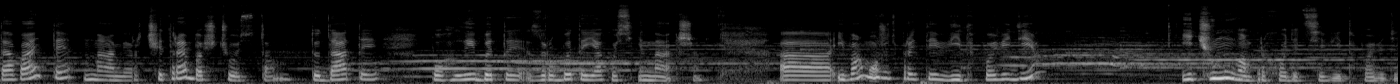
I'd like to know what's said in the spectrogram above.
Давайте намір, чи треба щось там додати, поглибити, зробити якось інакше. І вам можуть прийти відповіді. І чому вам приходять ці відповіді?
